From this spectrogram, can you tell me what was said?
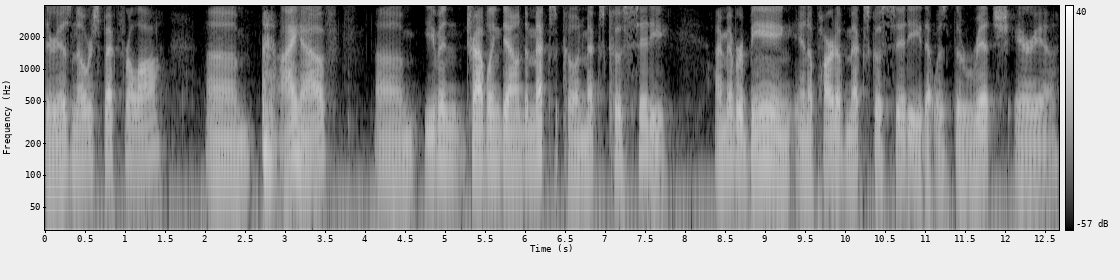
there is no respect for law. Um, I have. Um, even traveling down to Mexico and Mexico City. I remember being in a part of Mexico City that was the rich area.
